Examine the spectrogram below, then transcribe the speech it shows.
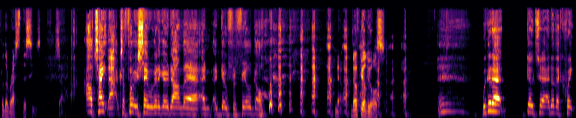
for the rest of the season. So I'll take that because I thought you say we're going to go down there and, and go for a field goal. no, no field goals. We're going to go to another quick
